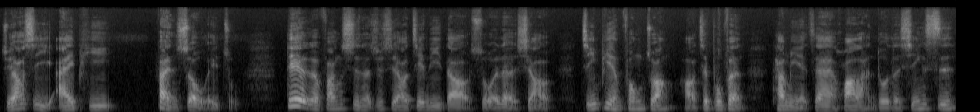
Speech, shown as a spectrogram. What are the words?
主要是以 IP 贩售为主。第二个方式呢，就是要建立到所谓的小晶片封装，好这部分他们也在花了很多的心思。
